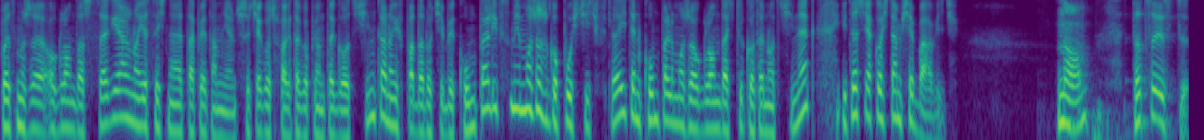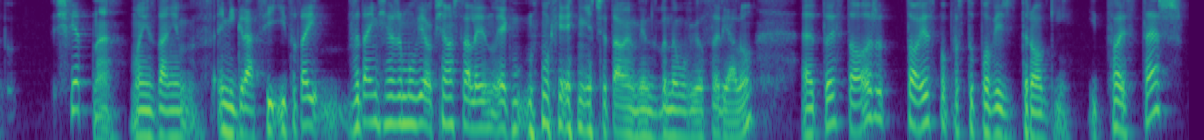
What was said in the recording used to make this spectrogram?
powiedzmy, że oglądasz serial, no jesteś na etapie tam, nie wiem, trzeciego, czwartego, piątego odcinka, no i wpada do ciebie kumpel i w sumie możesz go puścić w tle i ten kumpel może oglądać tylko ten odcinek i też jakoś tam się bawić. No, to co jest świetne, moim zdaniem, w emigracji. I tutaj wydaje mi się, że mówię o książce, ale jak mówię, nie czytałem, więc będę mówił o serialu. E, to jest to, że to jest po prostu powieść drogi. I to jest też,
